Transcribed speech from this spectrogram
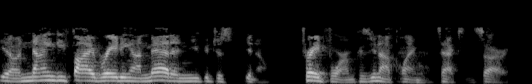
you know, a 95 rating on Madden. You could just, you know, trade for him because you're not playing with the Texans. Sorry.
